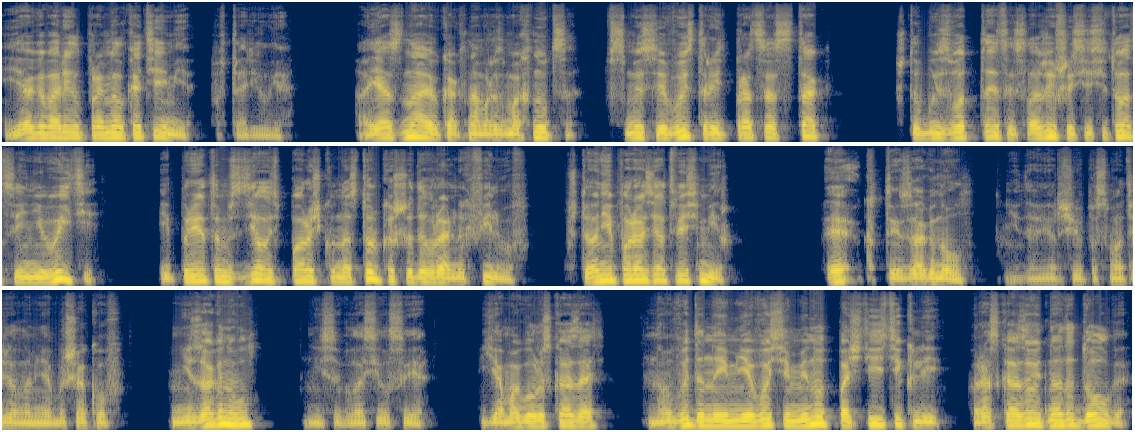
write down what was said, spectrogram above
«Я говорил про мелкотемье», — повторил я. «А я знаю, как нам размахнуться. В смысле выстроить процесс так, чтобы из вот этой сложившейся ситуации не выйти, и при этом сделать парочку настолько шедевральных фильмов, что они поразят весь мир». «Эк, ты загнул», — недоверчиво посмотрел на меня Бышаков. «Не загнул», — не согласился я. «Я могу рассказать, но выданные мне восемь минут почти истекли. Рассказывать надо долго.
